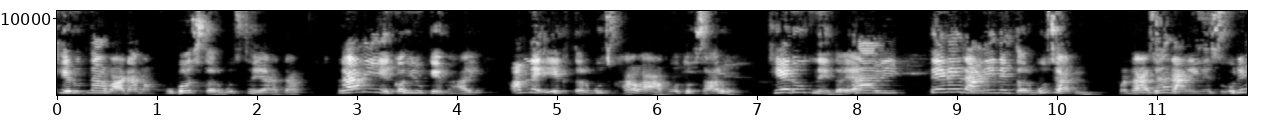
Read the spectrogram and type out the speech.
ખેડૂતના વાડામાં ખૂબ જ તરબૂચ થયા હતા. રાણીએ કહ્યું કે, ભાઈ અમને એક તરબૂચ ખાવા આપો તો સારું. ખેડૂતને દયા આવી, તેણે રાણીને તરબૂચ આપ્યું. પણ રાજા રાણીને સૂર્ય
